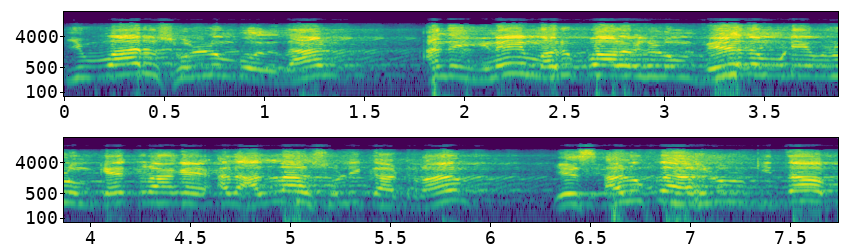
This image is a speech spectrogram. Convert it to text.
இவ்வாறு சொல்லும் போதுதான் அந்த இணை மறுப்பாளர்களும் வேதமுடையவர்களும் கேட்கிறாங்க. அது அல்லாஹ் சொல்லி காட்டுறான். எஸ் அலுக்க அஹ்லுல் கிதாப்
